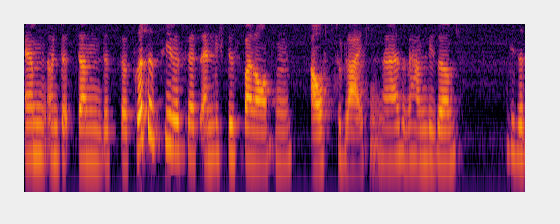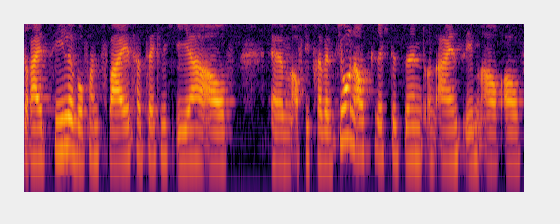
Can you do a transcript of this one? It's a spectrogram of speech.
Ähm, und dann das, das dritte Ziel ist letztendlich Disbalancen auszugleichen. Ne? Also wir haben diese, diese drei Ziele, wovon zwei tatsächlich eher auf, ähm, auf die Prävention ausgerichtet sind und eins eben auch auf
